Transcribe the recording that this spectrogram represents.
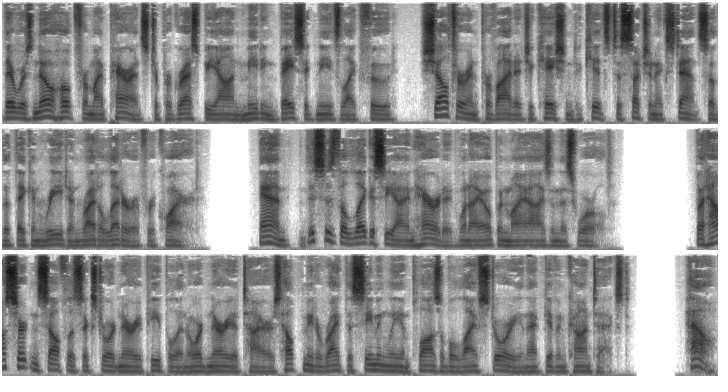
there was no hope for my parents to progress beyond meeting basic needs like food, shelter and provide education to kids to such an extent so that they can read and write a letter if required. And, this is the legacy I inherited when I opened my eyes in this world. But how certain selfless, extraordinary people in ordinary attires helped me to write the seemingly implausible life story in that given context. How,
